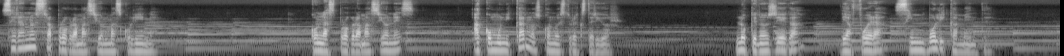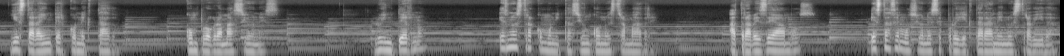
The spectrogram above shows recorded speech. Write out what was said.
será nuestra programación masculina, con las programaciones a comunicarnos con nuestro exterior, lo que nos llega de afuera simbólicamente y estará interconectado con programaciones lo interno es nuestra comunicación con nuestra madre. A través de ambos, estas emociones se proyectarán en nuestra vida.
